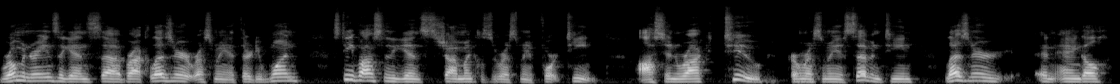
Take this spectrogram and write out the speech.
Roman Reigns against uh, Brock Lesnar at WrestleMania 31. Steve Austin against Shawn Michaels at WrestleMania 14. Austin Rock 2 from WrestleMania 17. Lesnar and Angle.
